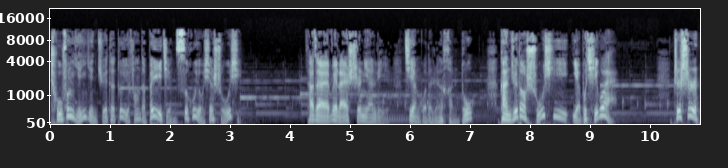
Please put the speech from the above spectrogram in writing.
楚风隐隐觉得对方的背景似乎有些熟悉。他在未来十年里见过的人很多，感觉到熟悉也不奇怪，只是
